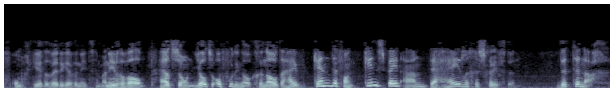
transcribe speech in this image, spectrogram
Of omgekeerd, dat weet ik even niet. Maar in ieder geval, hij had zo'n Joodse opvoeding ook genoten. Hij kende van kindsbeen aan de heilige schriften. De Tenach.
